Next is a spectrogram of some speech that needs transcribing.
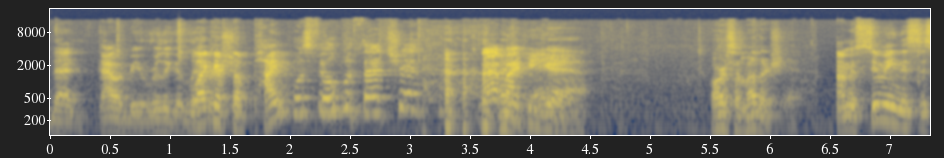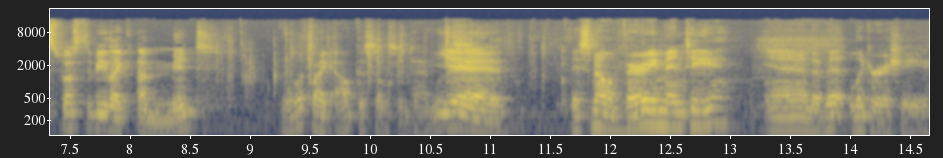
that that would be really good. Like if the pipe was filled with that shit, that might be Yeah. Or some other shit. I'm assuming this is supposed to be like a mint. They look like Alka-Seltzer tablets. Yeah, They smell very minty and a bit licoricey.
